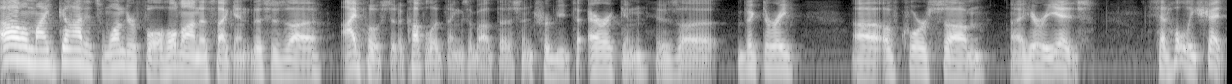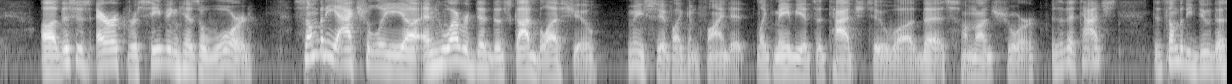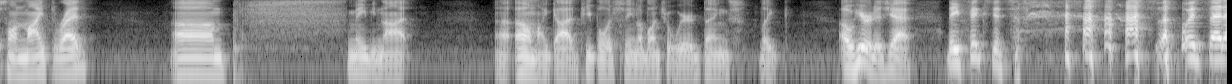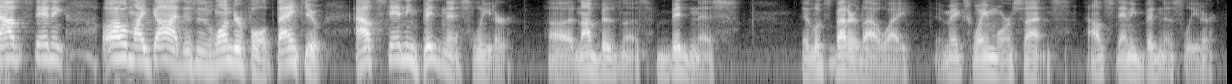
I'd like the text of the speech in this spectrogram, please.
Oh my god, it's wonderful. Hold on a second. This is uh I posted a couple of things about this in tribute to Eric and his uh victory. Uh of course, um uh, here he is. Said, "Holy shit. Uh this is Eric receiving his award." Somebody actually uh and whoever did this, God bless you. Let me see if I can find it. Like maybe it's attached to uh this. I'm not sure. Is it attached? Did somebody do this on my thread? Um maybe not. Uh, oh my god, people are seeing a bunch of weird things. Like, oh, here it is. Yeah, they fixed it. So, so it said outstanding. Oh my god, this is wonderful. Thank you. Outstanding business leader. Uh, not business, business. It looks better that way. It makes way more sense. Outstanding business leader.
